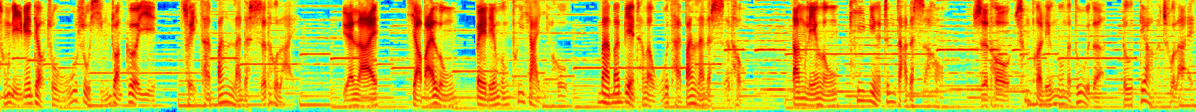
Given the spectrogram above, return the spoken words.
从里面掉出无数形状各异、璀璨斑斓的石头来。原来，小白龙被玲珑吞下以后，慢慢变成了五彩斑斓的石头。当玲珑拼命挣扎的时候，石头撑破玲珑的肚子，都掉了出来。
